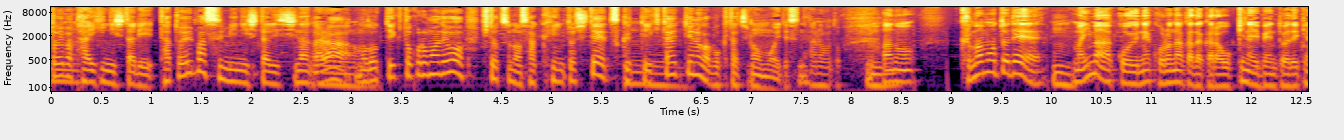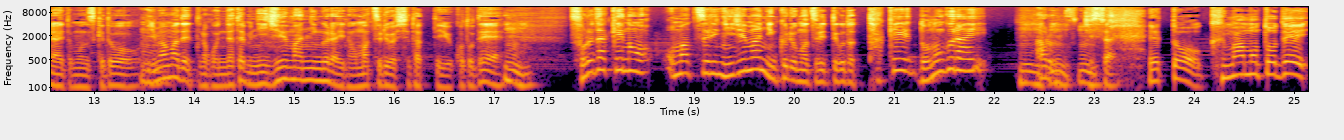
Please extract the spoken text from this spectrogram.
例えば堆肥にしたり、例えば炭にしたりしながら、なるほど戻っていくところまでを一つの作品として作っていきたいっていうのが僕たちの思いですねな。るほど。あの、熊本で、まあ今はこういうね、コロナ禍だから大きなイベントはできないと思うんですけど、今までってのは例えば20万人ぐらいのお祭りをしてたっていうことで、うんそれだけのお祭り、20万人来るお祭りってことは、竹、どのぐらいあるんです、うんうんうん実際。えっと、熊本で、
